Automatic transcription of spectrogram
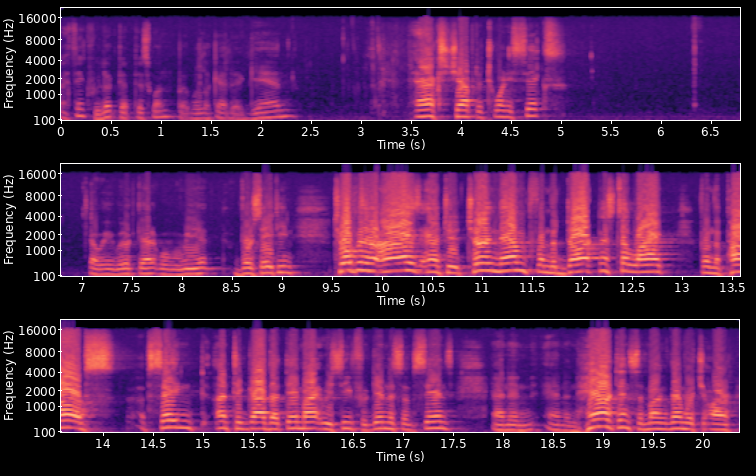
I think we looked at this one, but we'll look at it again. Acts chapter 26. Oh, we looked at it, we'll read it. Verse 18. To open their eyes and to turn them from the darkness to light, from the power of of Satan unto God that they might receive forgiveness of sins and an, an inheritance among them which are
